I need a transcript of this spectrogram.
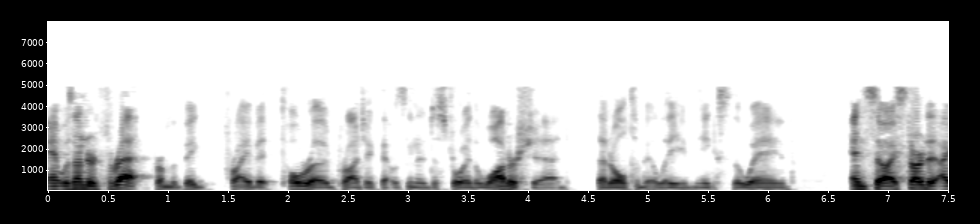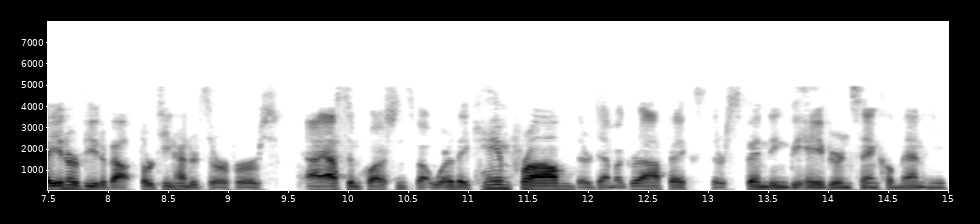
And it was under threat from a big private toll road project that was going to destroy the watershed that ultimately makes the wave. And so I started, I interviewed about 1,300 surfers. I asked them questions about where they came from, their demographics, their spending behavior in San Clemente.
